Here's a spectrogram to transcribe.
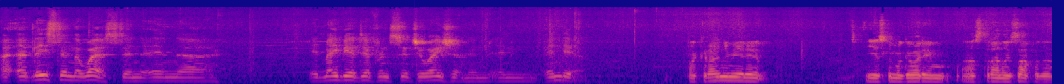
At least in the West, in in uh, it may be a different situation in, in India. По крайней мере, если мы говорим о странах Запада.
